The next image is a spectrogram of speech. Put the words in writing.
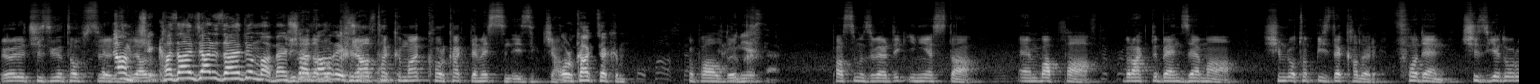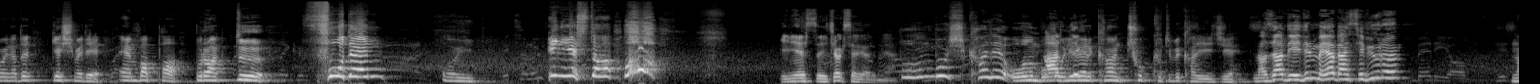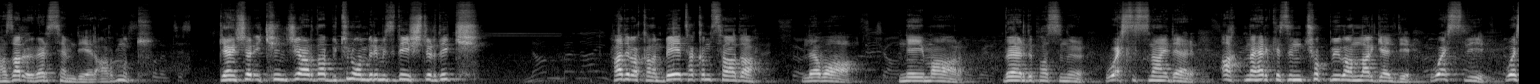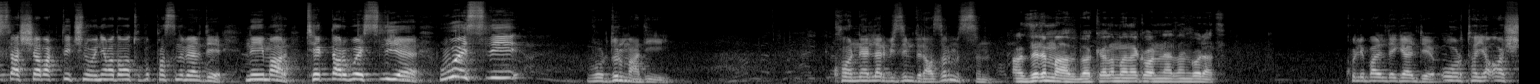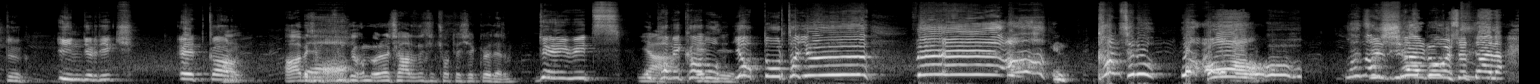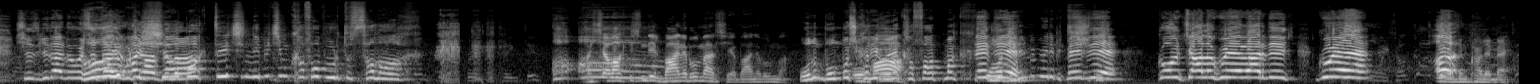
Öyle çizgide top süreriz. Tamam Biraz- şey, kazanacağını zannediyorum ama ben şu an dalga bu kral geçiyorum. sen. takıma korkak demezsin ezikcan. Korkak takım. Topu aldık. Iniesta. Pasımızı verdik Iniesta. Mbappe. Bıraktı Benzema. Şimdi o top bizde kalır. Foden çizgiye doğru oynadı. Geçmedi. Mbappe bıraktı. Foden. Oy. Iniesta. Ah! Iniesta'yı çok seviyorum ya. Bomboş kale. Oğlum bu Artık- Oliver Kahn çok kötü bir kaleci. Nazar değdirme ya ben seviyorum. Nazar översem diğer Armut. Gençler ikinci yarıda bütün 11'imizi değiştirdik. Hadi bakalım B takım sağda. Leva, Neymar, verdi pasını. Wesley Snyder. Aklına herkesin çok büyük anlar geldi. Wesley, Wesley aşağı baktığı için oynayamadı ama topuk pasını verdi. Neymar tekrar Wesley'e. Wesley vurdurma hadi. Kornerler bizimdir. Hazır mısın? Hazırım abi bakalım bana kornerden gol at. Kulibali de geldi. Ortayı açtık. indirdik. Edgar. Al. Abicim Oh. tüm takımı öne çağırdığın için çok teşekkür ederim. David. Ya, Upamecano Ezi. yaptı ortayı. Ve ah! Cancelo. Oh! Çizgiden rovaşatayla. Çizgiden Hayır rovaşatayla kurtardı aşağı lan. baktığı için ne biçim kafa vurdu salak. Aa, Aşağı baktığı için değil bahane bulma her şeye bahane bulma. Oğlum bomboş kaleye Oha. böyle kafa atmak olabilir Pedri. mi böyle bir tişte? Pedri. Gonçalo Guye verdik. Guye. Geldim kaleme.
